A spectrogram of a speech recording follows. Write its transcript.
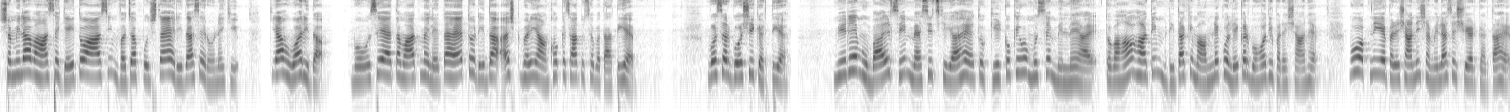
शमीला वहाँ से गई तो आसिम वजह पूछता है रिदा से रोने की। क्या हुआ रिदा? वो उसे अहतमाद में लेता है तो रिदा अश्क भरी आँखों के साथ उसे बताती है। वो सरगोशी करती है। मेरे मोबाइल से मैसेज किया है तो कीर को वो मुझसे मिलने आए। तो वहाँ हातिम रिदा के मामले को लेकर बहुत ही परेशान है। वो अपनी ये परेशानी शमीला से शेयर करता है।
